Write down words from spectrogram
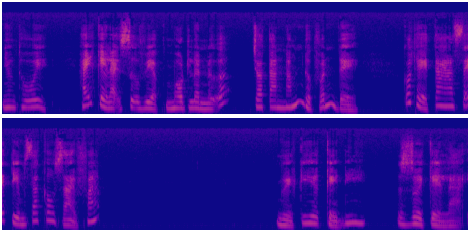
Nhưng thôi, hãy kể lại sự việc một lần nữa cho ta nắm được vấn đề. Có thể ta sẽ tìm ra câu giải pháp. Người kia kể đi, rồi kể lại.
